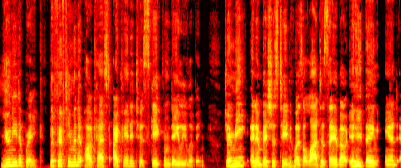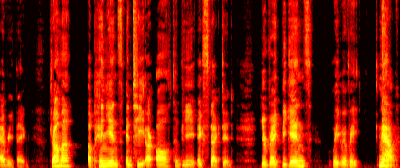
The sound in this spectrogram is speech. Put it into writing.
You Need a Break, the 15 minute podcast I created to escape from daily living. Join me, an ambitious teen who has a lot to say about anything and everything. Drama, opinions, and tea are all to be expected. Your break begins. Wait, wait, wait. Now!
